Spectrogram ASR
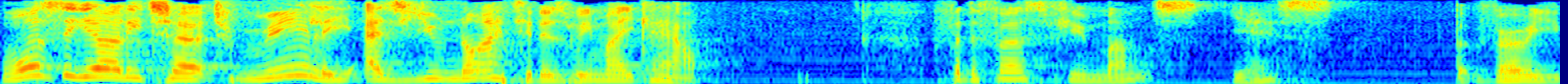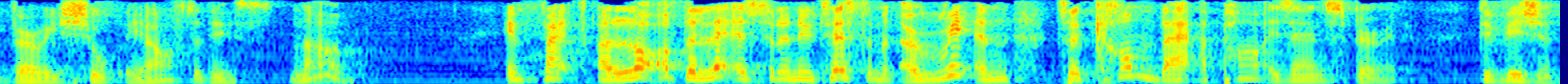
Was the early church really as united as we make out? For the first few months, yes. But very, very shortly after this, no. In fact, a lot of the letters to the New Testament are written to combat a partisan spirit, division.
